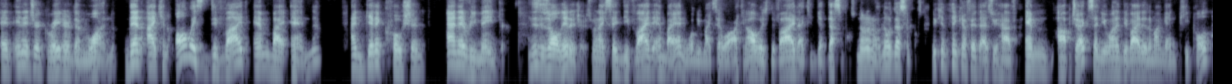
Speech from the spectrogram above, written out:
an integer greater than one, then I can always divide m by n and get a quotient and a remainder. This is all integers. When I say divide m by n, well, you might say, well, I can always divide, I can get decimals. No, no, no, no decimals. You can think of it as you have m objects and you want to divide it among n people,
